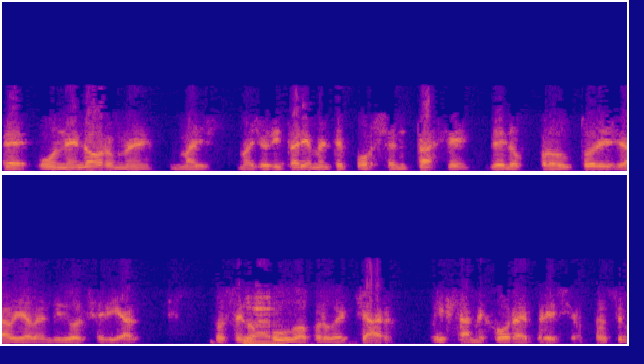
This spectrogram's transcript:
eh, un enorme, mayoritariamente porcentaje de los productores ya había vendido el cereal. Entonces no pudo aprovechar esa mejora de precios. Entonces,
